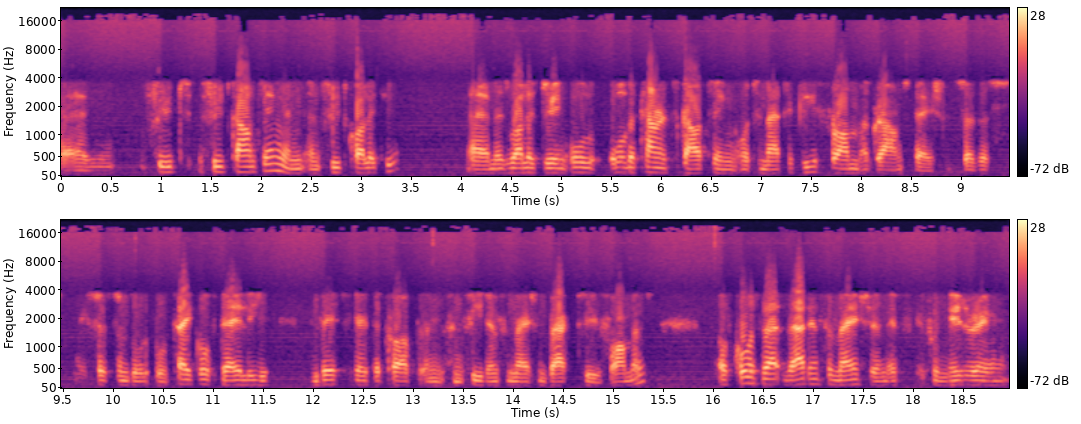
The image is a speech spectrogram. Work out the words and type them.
um, food food counting and, and food quality um, as well as doing all, all the current scouting automatically from a ground station. So this, these systems will, will take off daily, investigate the crop, and, and feed information back to farmers. Of course, that, that information, if, if we're measuring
